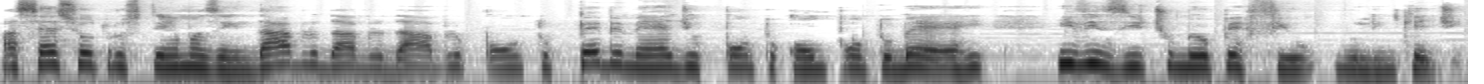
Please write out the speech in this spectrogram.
acesse outros temas em www.pbmedio.com.br e visite o meu perfil no LinkedIn.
